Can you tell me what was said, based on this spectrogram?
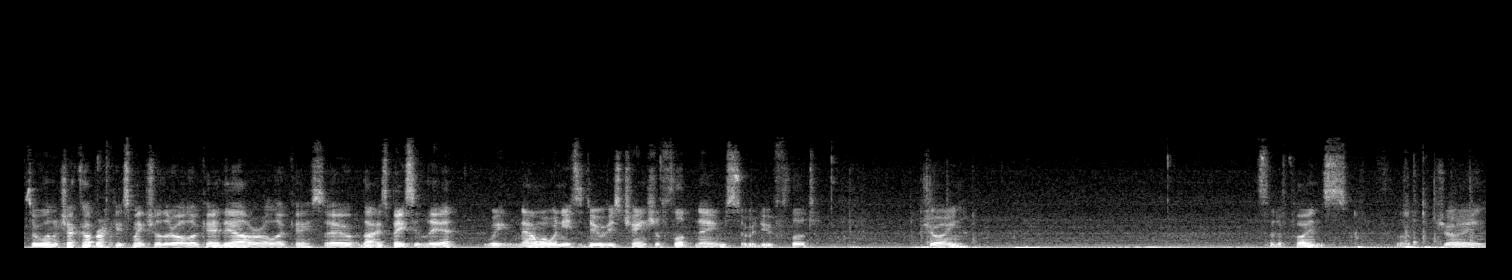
So we want to check our brackets, make sure they're all okay. They are all okay. So that is basically it. We now what we need to do is change the flood names. So we do flood join instead of points. Flood join.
